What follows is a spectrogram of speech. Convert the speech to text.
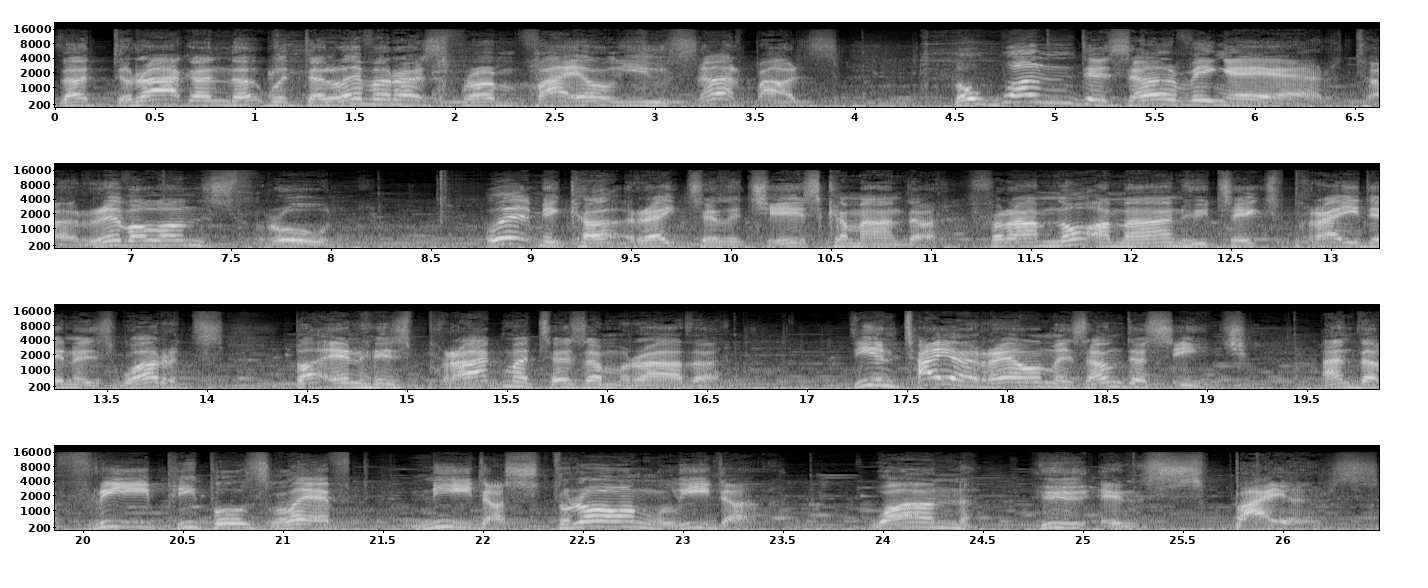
The dragon that would deliver us from vile usurpers. The one deserving heir to Rivellon's throne. Let me cut right to the chase, Commander, for I'm not a man who takes pride in his words, but in his pragmatism, rather. The entire realm is under siege, and the free peoples left need a strong leader. One who inspires.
